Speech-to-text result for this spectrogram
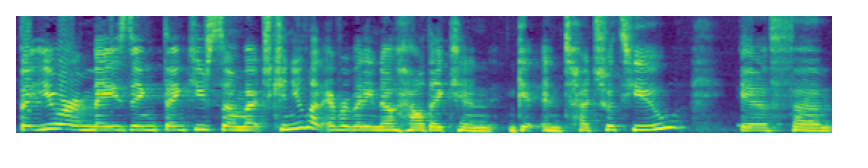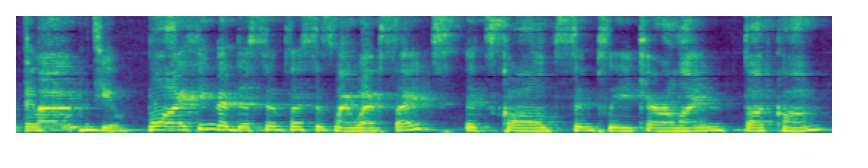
But you are amazing. Thank you so much. Can you let everybody know how they can get in touch with you if um, they want to work with you? Um, well, I think that the simplest is my website. It's called simplycaroline.com.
